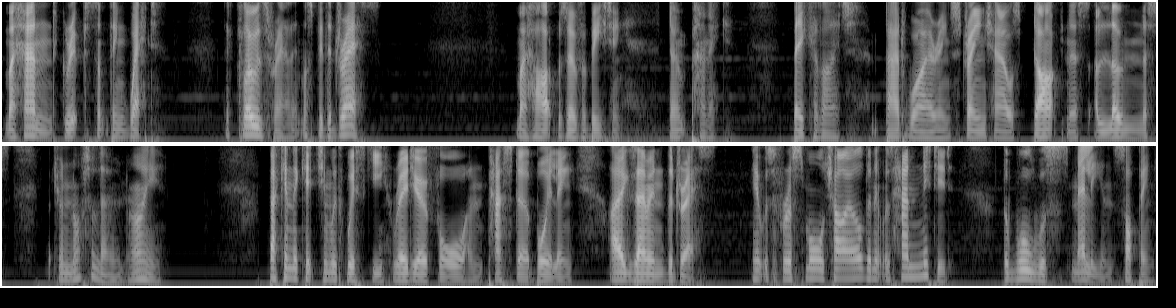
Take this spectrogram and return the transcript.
My hand gripped something wet. The clothes rail, it must be the dress. My heart was overbeating. Don't panic. Bakelite, bad wiring, strange house, darkness, aloneness. But you're not alone, are you? Back in the kitchen with whiskey, Radio 4, and pasta boiling, I examined the dress. It was for a small child, and it was hand knitted. The wool was smelly and sopping.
